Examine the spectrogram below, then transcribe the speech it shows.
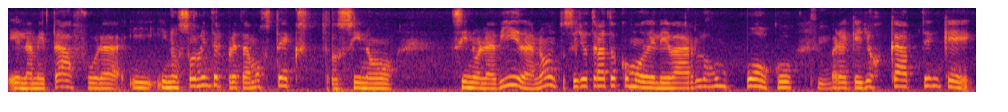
eh, la metáfora, y, y no solo interpretamos textos, sino sino la vida, ¿no? Entonces yo trato como de elevarlos un poco para que ellos capten que,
